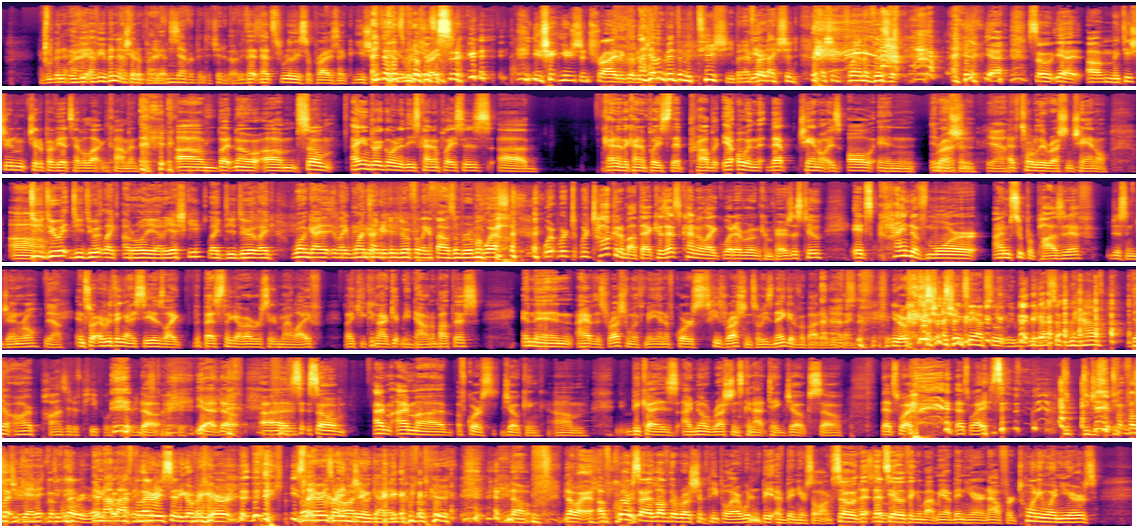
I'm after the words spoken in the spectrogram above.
Have you been? Have, you, have you been to I've, Cherepovets? I've never been to Cherepovets. That, that's really surprising. You should That's really try. you should you should try to go to. I haven't been to Mytishchi, but I've heard I should I should plan a visit. yeah. So yeah, um, Matish and Cherepovets have a lot in common. Um, but no. Um, so I enjoy going to these kind of places. Uh, kind of the kind of place that probably. Yeah, oh, and th- that channel is all in, Russian. Russian, yeah. that's totally a Russian channel. Um, Do you do it? Do you do it like Oryol i Reshka? Like, do you do it like one guy? Like one time you're going to do it for like a thousand rubles. Well, we're, we're, we're talking about that because that's kind of like what everyone compares us to. It's kind of more, I'm super positive just in general. Yeah. And so everything I see is like the best thing I've ever seen in my life. Like, you cannot get me down about this. And then I have this Russian with me, and of course he's Russian, so he's negative about everything. you know, I shouldn't say absolutely. We, we have some. We have. There are positive people here in no, this country. yeah, no. Uh, so I'm, I'm, uh, of course, joking um, because I know Russians cannot take jokes. So that's why. that's why. Did, did you did, Valer- did you get it? Did- Valery, right? They're not Va- laughing. Valery's sitting over here. He's Valery's like our audio guy. No, no. I, of course, I love the Russian people. I wouldn't be have been here so long. So that, that's the other thing about me. I've been here now for 21 years,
